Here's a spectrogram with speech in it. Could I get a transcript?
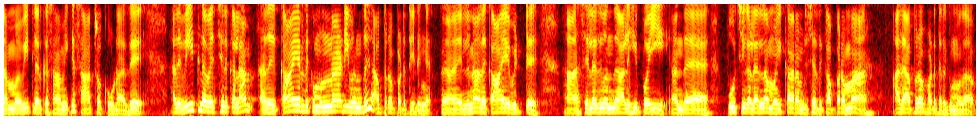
நம்ம வீட்டில் இருக்க சாமிக்கு சாற்றக்கூடாது. அது வீட்டில் வச்சிருக்கலாம். அது காயறதுக்கு முன்னாடி வந்து அப்புறப்படுத்திடுங்க. இல்லைன்னா அதை காய விட்டு சிலது வந்து அழுகி போய் அந்த பூச்சிகள் எல்லாம் மொய்க்க ஆரம்பிச்சதுக்கு அப்புறமா அதை அப்புறப்படுத்துறதுக்கு முத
